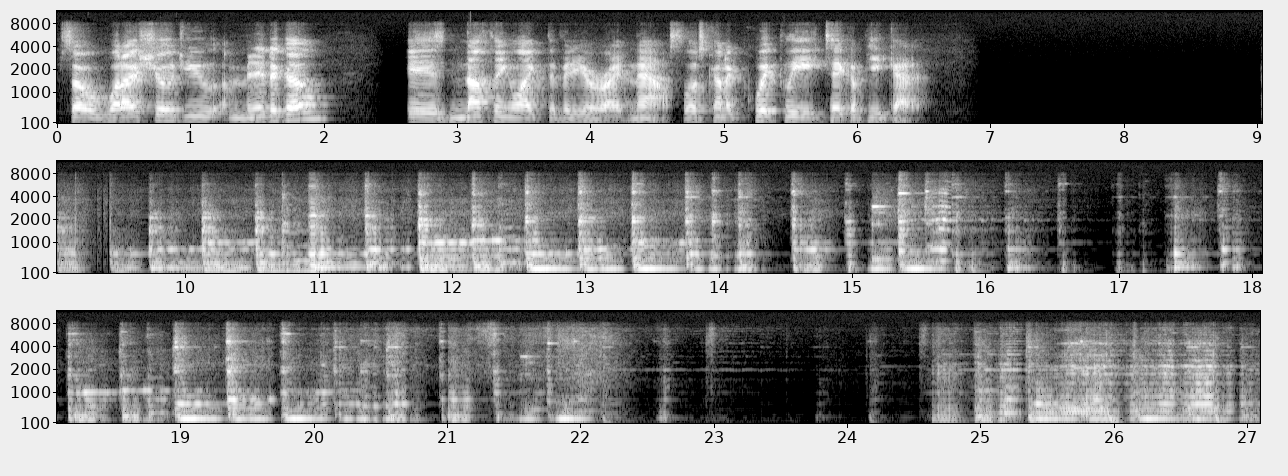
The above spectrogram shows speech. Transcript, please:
So what I showed you a minute ago is nothing like the video right now. So let's kind of quickly take a peek at it. There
